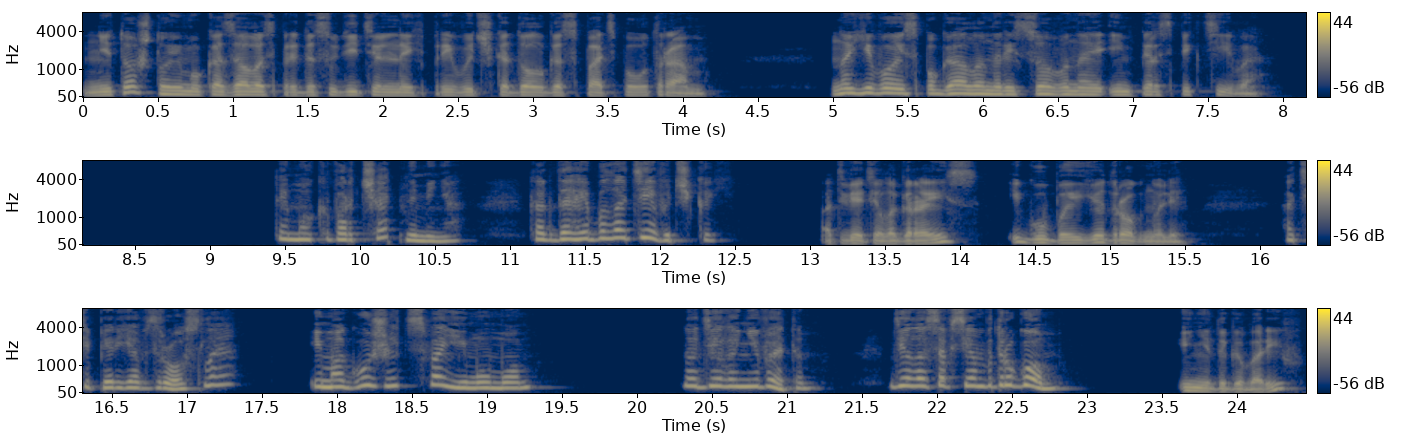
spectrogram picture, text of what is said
Не то, что ему казалось предосудительной привычка долго спать по утрам, но его испугала нарисованная им перспектива. Ты мог ворчать на меня, когда я была девочкой, ответила Грейс, и губы ее дрогнули. А теперь я взрослая и могу жить своим умом. Но дело не в этом. Дело совсем в другом. И не договорив,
